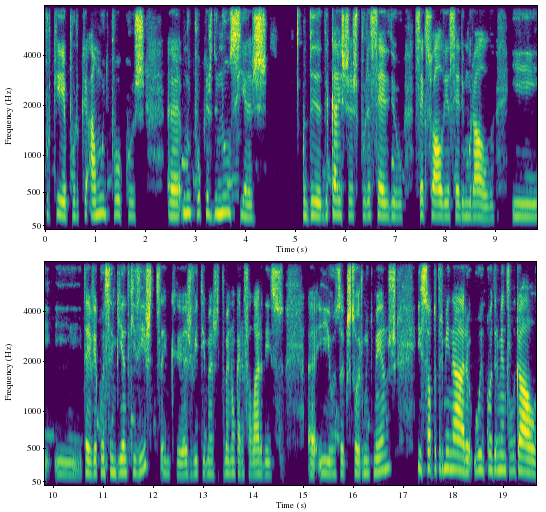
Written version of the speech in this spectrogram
porquê? Porque há muito poucos, muito poucas denúncias de, de, queixas por assédio sexual e assédio moral e, e, tem a ver com esse ambiente que existe, em que as vítimas também não querem falar disso uh, e os agressores muito menos. E só para terminar, o enquadramento legal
